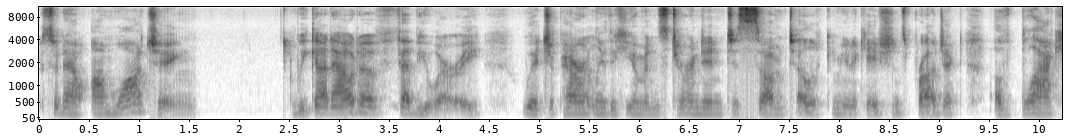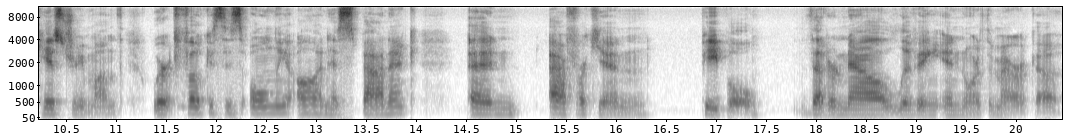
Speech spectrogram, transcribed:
so now I'm watching. We got out of February, which apparently the humans turned into some telecommunications project of Black History Month, where it focuses only on Hispanic and African people that are now living in North America.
